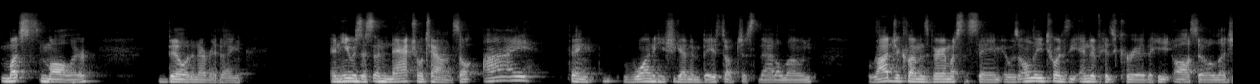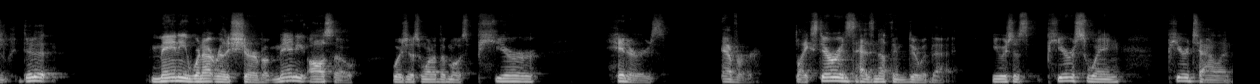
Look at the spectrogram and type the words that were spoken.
much smaller build and everything. And he was just a natural talent. So I think one, he should get him based off just that alone. Roger Clemens very much the same. It was only towards the end of his career that he also allegedly did it. Manny, we're not really sure, but Manny also was just one of the most pure hitters ever. Like steroids has nothing to do with that. He was just pure swing, pure talent.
